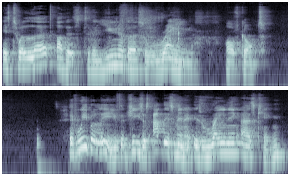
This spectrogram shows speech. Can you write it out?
is to alert others to the universal reign of God. If we believe that Jesus at this minute is reigning as king,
